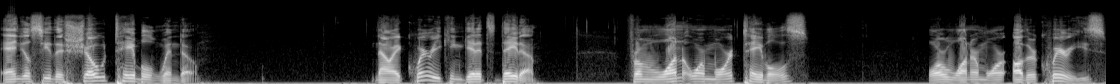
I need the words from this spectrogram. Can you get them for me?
And you'll see the Show Table window. Now a query can get its data from one or more tables or one or more other queries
